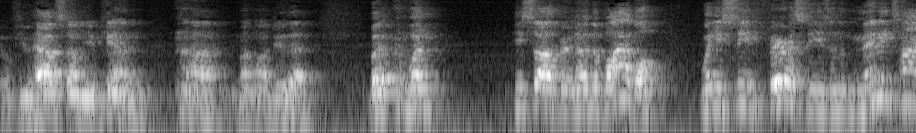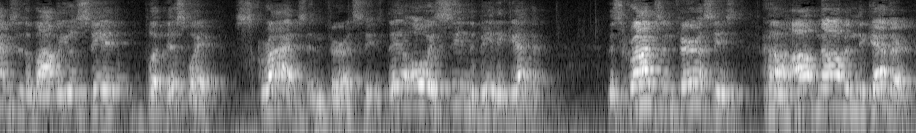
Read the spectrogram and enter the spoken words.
if you have some, you can. You might want to do that. But when he saw, the now in the Bible, when you see Pharisees, and many times in the Bible you'll see it put this way scribes and Pharisees. They always seem to be together. The scribes and Pharisees uh, hobnobbing together.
